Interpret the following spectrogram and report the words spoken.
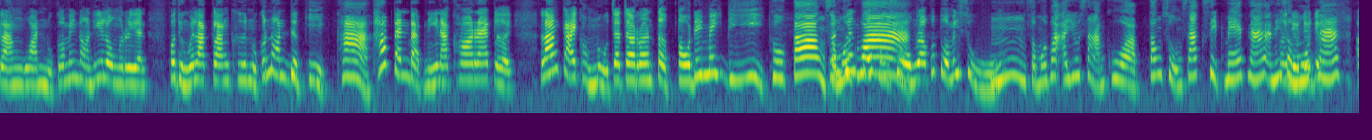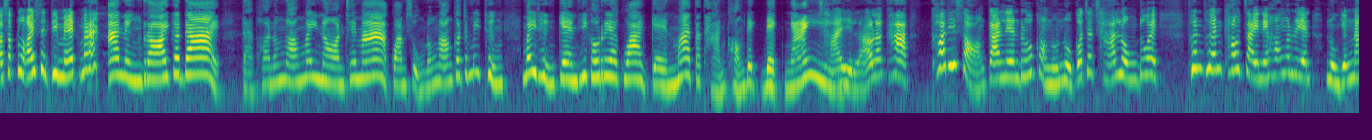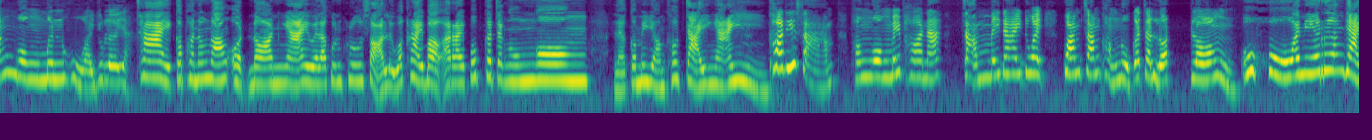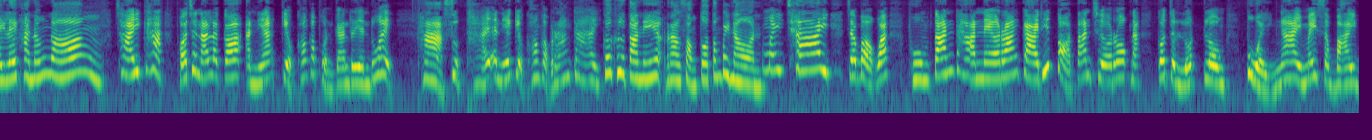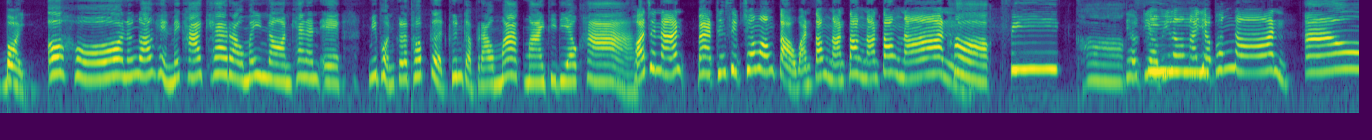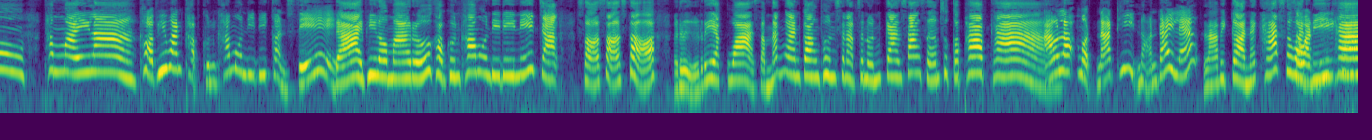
กลางวันหนูก็ไม่นอนที่โรงเรียน พอถึงเวลากลางคืนหนูก็นอนดึกอีกค่ะ ถ้าเป็นแบบนี้นะข้อแรกเลย ร่างกายของหนูจะเจริญเติบโตได้ไม่ดี ถูกต้องสมมุเพื่อนติๆตัวว่าสูงๆเราก็ตัวไม่สูงอืมสมมุติว่าอายุสามขวบต้องสูงสักสิบเมตรนะ อันนี้เออสมเดี๋ยวมุติเดี๋ยวนะเอาสักร้อยเซนติเมตรไหมอ่าหนึ่งร้อยก็ได้ แต่พอน้องๆไม่นอนใช่ไหมความสูงน้องๆก็จะไม่ถึงไม่ถึงเกณฑ์ที่เขาเรียกว่าเกณฑ์มาตรฐานของเด็กๆไง ใช่แล้วล่ะค่ะ ข้อที่สองการเรียนรู้ของหนูหนูก็จะช้าลงด้วย เพื่อนๆเข้าใจในห้องเรียนหนูยังนั่งงงมึนหัวอยู่เลยอะใช่ ก็พอน้องๆอดนอนไงเวลาคุณครูสอนหรือว่าใครบอกอะไรปุ๊บก็จะงงๆแล้วก็ไม่ยอมเข้าใจไง ข้อที่สามพองงไม่พอนะจำไม่ได้ด้วย ความจำของหนูก็จะลด ลง โอ้โห อันนี้เรื่องใหญ่เลยค่ะน้องใช่ค่ะ เพราะฉะนั้นแล้วก็อันเนี้ยเกี่ยวข้องกับผลการเรียนด้วยๆค่ะ สุดท้ายอันเนี้ยเกี่ยวข้องกับร่างกาย ก็คือตอนนี้เราสองตัวต้องไปนอน ไม่ใช่ จะบอกว่าภูมิต้านทานในร่างกายที่ต่อต้านเชื้อโรคนะ ก็จะลดลงป่วยง่ายไม่สบายบ่อย โอ้โห น้องๆ เห็นไหมคะ แค่เราไม่นอนแค่นั้นเอง มีผลกระทบเกิดขึ้นกับเรามากมายทีเดียวค่ะ เพราะฉะนั้น8ถึง10 ชั่วโมงต่อวันต้องนอนต้องนอนต้องนอน ขอกฟีกขอก เดี๋ยวเดี๋ยวฟีกพี่โลมาอย่าเพิ่งนอน เอา ทำไมล่ะ ข อพี่วันขอบคุณข้อมูลดีๆก่อนสิได้พี่เรามารู้ขอบคุณข้อมูลดีๆ นี้จากสสสหรือเรียกว่าสำนักงานกองทุนสนับสนุนการสร้างเสริมสุขภาพค่ะ เอาละหมดหน้าที่นอนได้แล้ว ลาไปก่อนนะคะ สวัสดีค่ะ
